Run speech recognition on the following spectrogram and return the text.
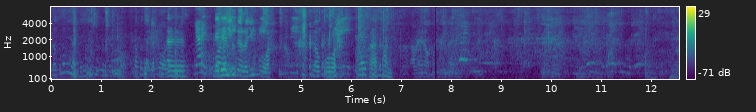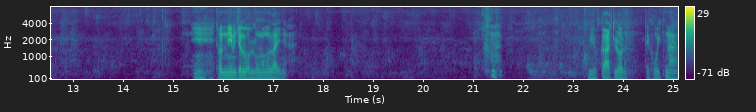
เราก็ไม่ได้อยากจะไปที่คิดเป็นไปเราก็อยากจะพอเออเดี๋ยวเดิน ยิ่งเดินเรายิ่งกลัว เรากลัวขาสั่น ต้นนี้มันจะหล่นลงมาเมื่อไหร่เนี่ย มีโอกาสหล่น แต่คงอีกนาน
